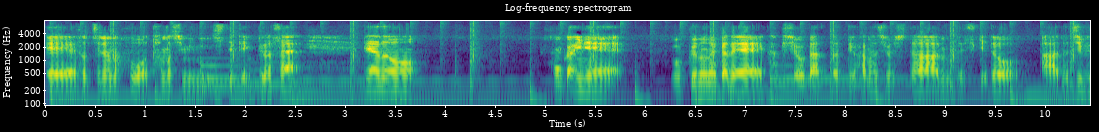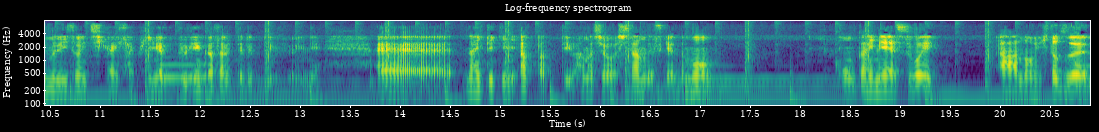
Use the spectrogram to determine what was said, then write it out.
えー、そちらの方を楽しみにしててください。で、あの、今回ね、僕の中で確証があったっていう話をしたんですけど、あの自分の理想に近い作品が具現化されてるっていうふうにね、えー、内的にあったっていう話をしたんですけれども、今回ね、すごい、あの、一つ、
